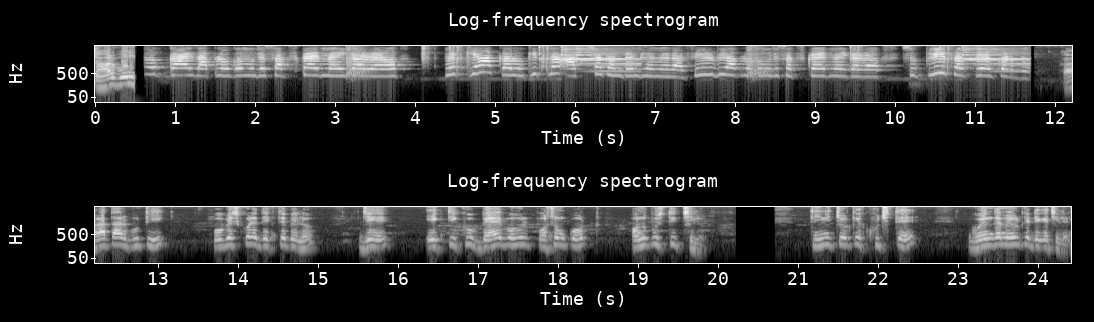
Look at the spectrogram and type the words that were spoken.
চার বন্ধু गाइस आप लोग मुझे सब्सक्राइब नहीं कर रहे हो मैं क्या करूं कितना अच्छा कंटेंट है मेरा फिर भी आप लोग मुझे सब्सक्राइब नहीं कर रहे हो सो प्लीज सब्सक्राइब कर दो কারা তার বুটিক প্রবেশ করে দেখতে পেল যে একটি খুব ব্যয়বহুল পশম কোট অনুপস্থিত ছিল তিনি চোরকে খুঁজতে গোয়েন্দা মেহুলকে ডেকেছিলেন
